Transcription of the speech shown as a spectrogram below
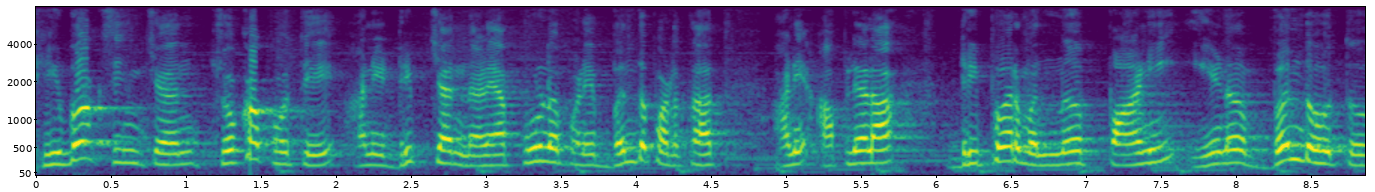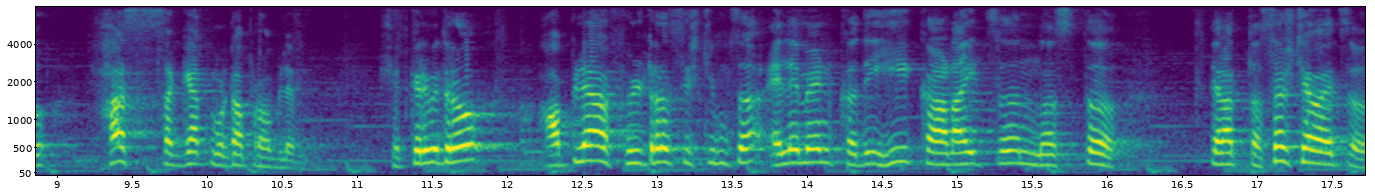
ठिबक सिंचन चोकअप होते आणि ड्रिपच्या नळ्या पूर्णपणे बंद पडतात आणि आपल्याला ड्रिपरमधनं पाणी येणं बंद होतं हा सगळ्यात मोठा प्रॉब्लेम शेतकरी मित्र आपल्या फिल्टर सिस्टीमचं एलिमेंट कधीही काढायचं नसतं. त्याला तसंच ठेवायचं.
